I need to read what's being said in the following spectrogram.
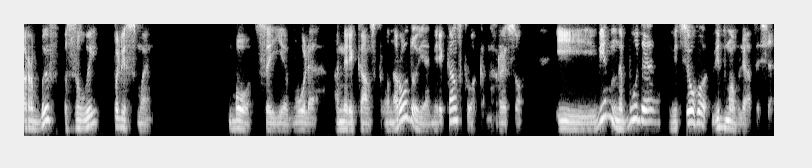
робив злий полісмен. Бо це є воля американського народу і американського конгресу, і він не буде від цього відмовлятися.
